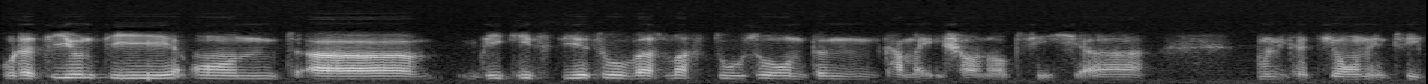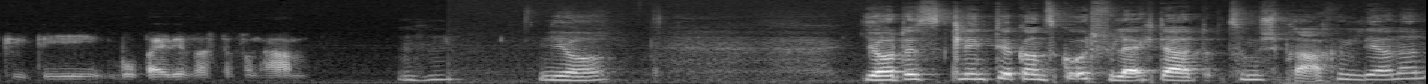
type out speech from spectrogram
oder die und die und äh, wie geht's dir so, was machst du so und dann kann man eh schauen, ob sich äh, Kommunikation entwickelt, die, wo beide was davon haben. Mhm. Ja. Ja, das klingt ja ganz gut. Vielleicht auch zum Sprachenlernen,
